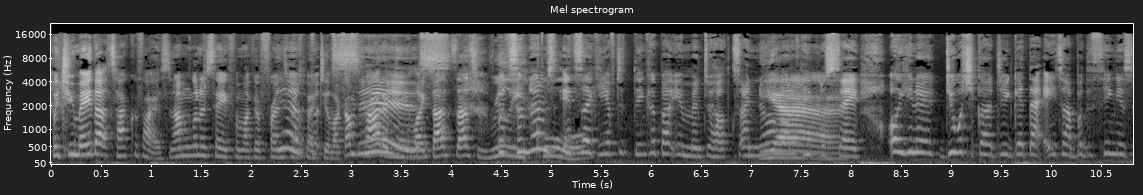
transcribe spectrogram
But you made that sacrifice, and I'm gonna say from like a friend's Yeah, perspective, like I'm proud of you. Like that's that's really but sometimes cool. it's like you have to think about your mental health because I know a lot of people say, "Oh, you know, do what you gotta do, get that ATAR." But the thing is,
